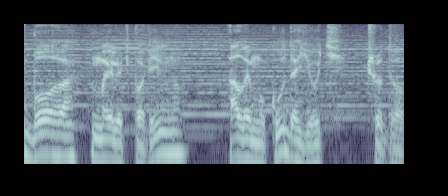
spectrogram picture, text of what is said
Бога милють повільно, але муку дають чудову.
